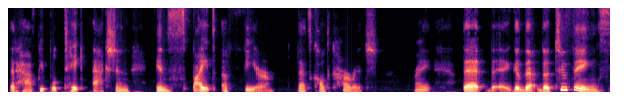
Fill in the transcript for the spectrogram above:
that have people take action in spite of fear. That's called courage, right? That the, the, the two things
